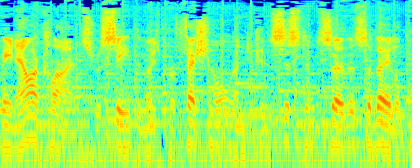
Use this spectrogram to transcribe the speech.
mean our clients receive the most professional and consistent service available.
